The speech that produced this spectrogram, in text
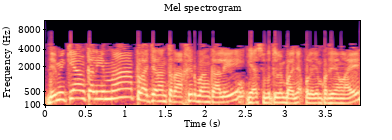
Demikian kelima pelajaran terakhir barangkali ya sebetulnya banyak pelajaran-pelajaran lain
